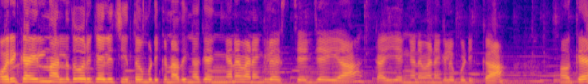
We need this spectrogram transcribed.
ഒരു കയ്യിൽ നല്ലതും ഒരു കയ്യിൽ ചീത്തവും പിടിക്കണം. അത് നിങ്ങൾക്ക് എങ്ങനെ വേണമെങ്കിലും എക്സ്ചേഞ്ച് ചെയ്യാം. കൈ എങ്ങനെ വേണമെങ്കിലും പിടിക്കാം. ഓക്കെ.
